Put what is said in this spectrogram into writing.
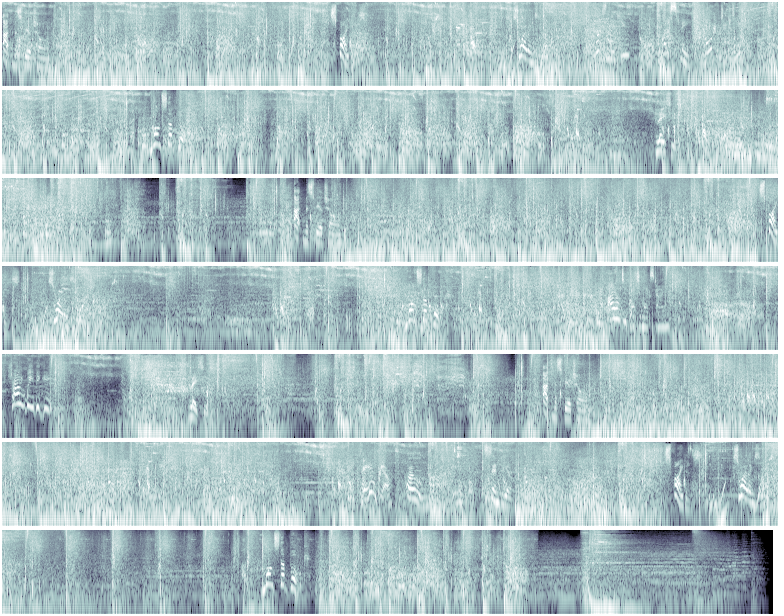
Atmosphere charm. Spiders. Swelling. Looks like you trust me. I'll protect Atmosphere charm. Spiders. Swelling. Monster book. I'll do better next time. Shall we begin? Glacius. Atmosphere charm. Failure? Oh my. Incendio. Spiders. Swelling sea. Monster book.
